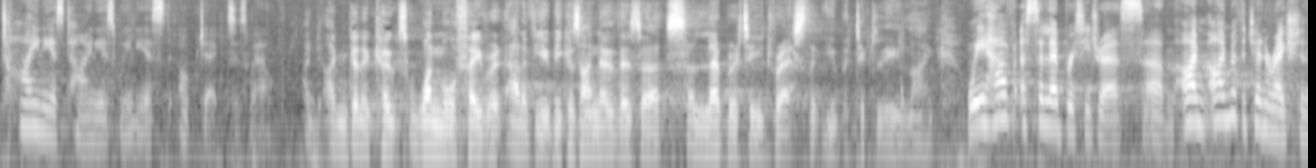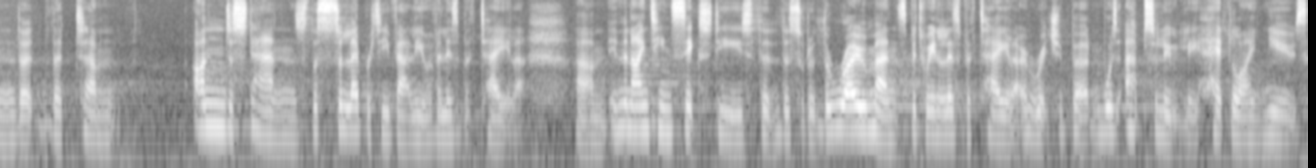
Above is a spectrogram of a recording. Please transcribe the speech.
tiniest, tiniest, weeniest objects as well. I'm going to coax one more favourite out of you because I know there's a celebrity dress that you particularly like. We have a celebrity dress. Um, I'm, I'm of the generation that, that um, understands the celebrity value of Elizabeth Taylor. Um, in the 1960s, the, the sort of the romance between Elizabeth Taylor and Richard Burton was absolutely headline news.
